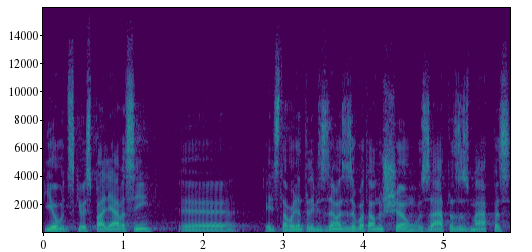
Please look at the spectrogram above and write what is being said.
E eu disse que eu espalhava assim, é, eles estavam olhando televisão, às vezes eu botava no chão os atlas, os mapas,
